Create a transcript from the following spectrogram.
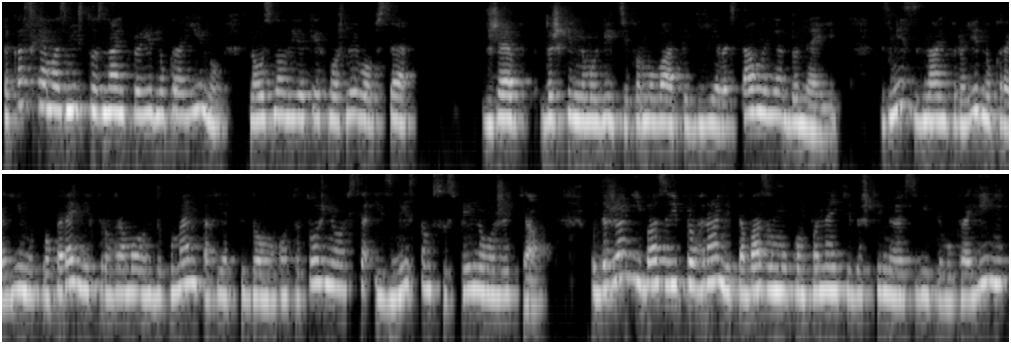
Така схема змісту знань про рідну країну, на основі яких можливо все вже в дошкільному віці формувати дієве ставлення до неї. Зміст знань про рідну країну в попередніх програмових документах, як відомо, ототожнювався із змістом суспільного життя. У державній базовій програмі та базовому компоненті дошкільної освіти в Україні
